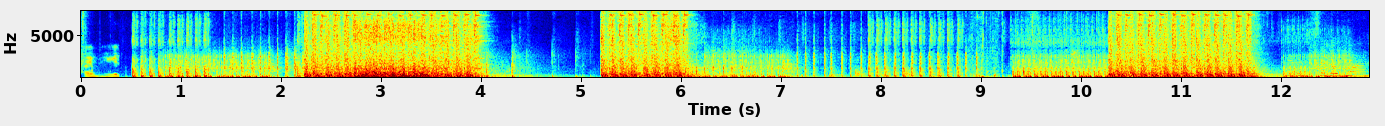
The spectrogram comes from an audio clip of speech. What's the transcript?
Loob mo ah.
